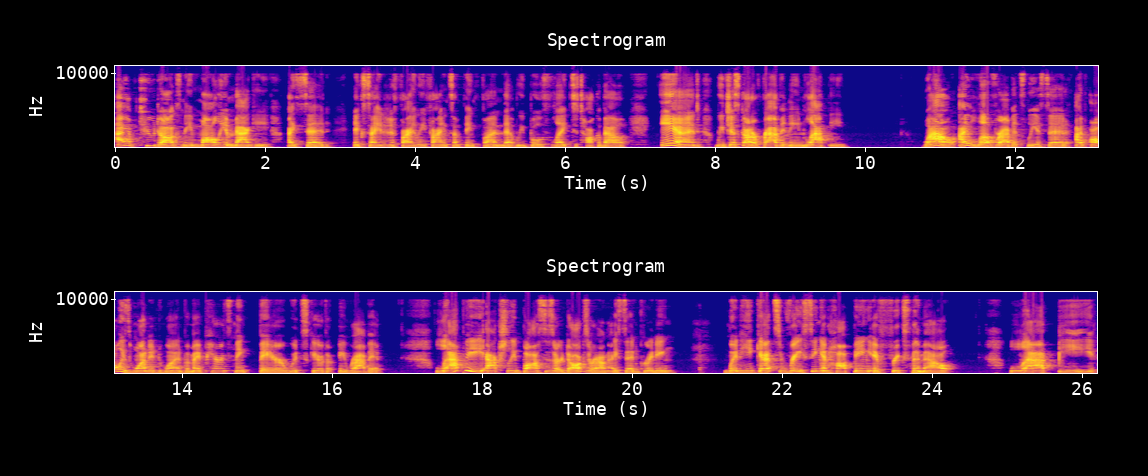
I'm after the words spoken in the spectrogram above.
I have two dogs named Molly and Maggie, I said, excited to finally find something fun that we both like to talk about. And we just got a rabbit named Lappy. Wow, I love rabbits, Leah said. I've always wanted one, but my parents think bear would scare a rabbit. Lappy actually bosses our dogs around, I said, grinning. When he gets racing and hopping, it freaks them out. Lappy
